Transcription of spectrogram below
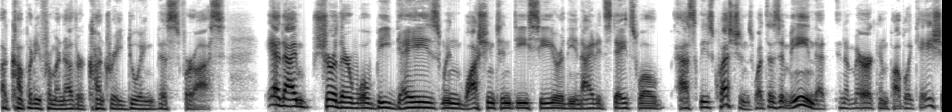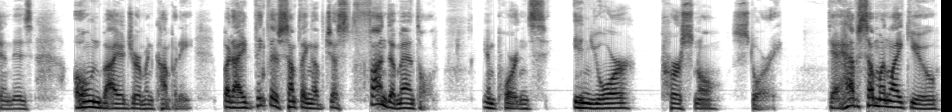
a company from another country doing this for us. And I'm sure there will be days when Washington, D.C. or the United States will ask these questions. What does it mean that an American publication is owned by a German company? But I think there's something of just fundamental importance in your personal story. To have someone like you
